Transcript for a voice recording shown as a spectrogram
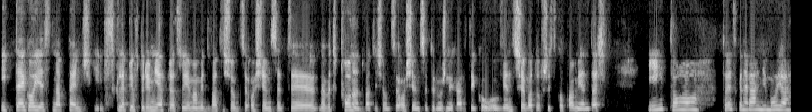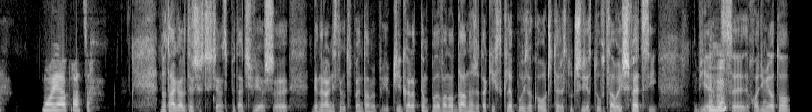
I tego jest na pęczki. W sklepie, w którym ja pracuję, mamy 2800, e, nawet ponad 2800 różnych artykułów, więc trzeba to wszystko pamiętać. I to, to jest generalnie moja, moja praca. No tak, ale też jeszcze chciałem spytać, wiesz, e, generalnie z tego co pamiętam, kilka lat temu podawano dane, że takich sklepów jest około 430 w całej Szwecji. Więc mhm. E, chodzi mi o, to,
